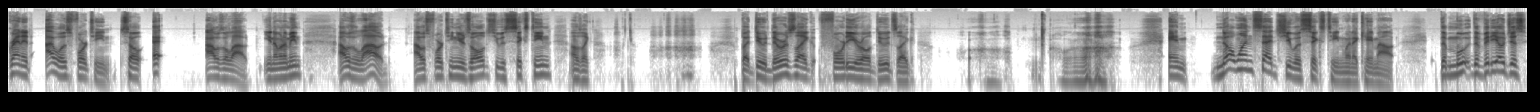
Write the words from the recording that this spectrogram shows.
granted i was 14 so eh, i was allowed. You know what i mean? I was allowed. I was 14 years old. She was 16 i was like but dude there was like 40 year old dudes like and no one said she was 16 when it came out. The mo- the video just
